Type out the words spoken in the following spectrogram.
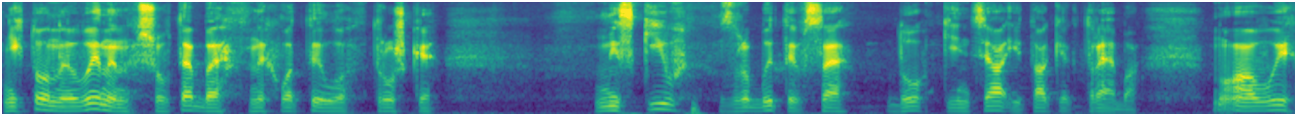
Ніхто не винен, що в тебе не хватило трошки мізків зробити все до кінця і так, як треба. Ну, а ви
